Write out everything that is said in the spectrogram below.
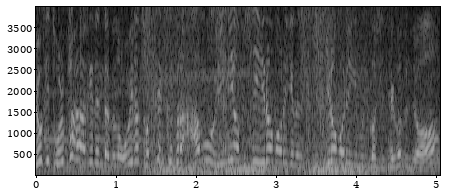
여기 돌파를 하게 된다면 오히려 저 탱크들을 아무 의미 없이 잃어버리기는 잃어버리는 것이 되거든요.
